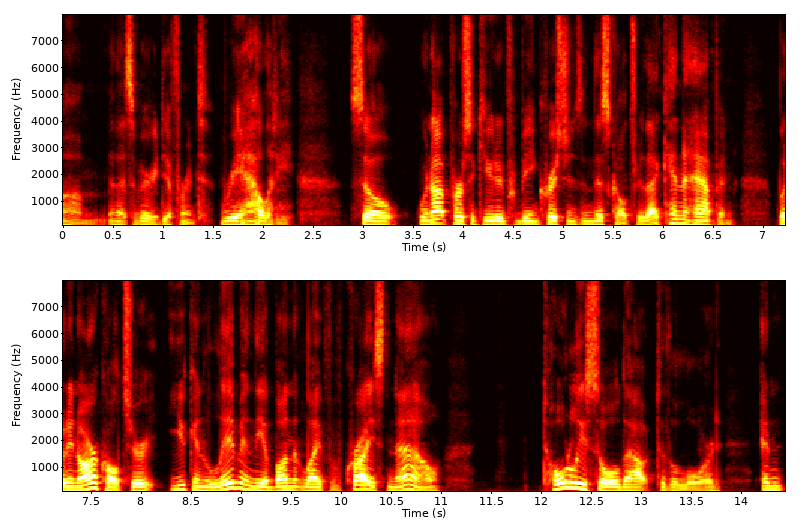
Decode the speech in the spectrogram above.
Um, and that's a very different reality. So we're not persecuted for being Christians in this culture. That can happen. But in our culture, you can live in the abundant life of Christ now, totally sold out to the Lord, and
